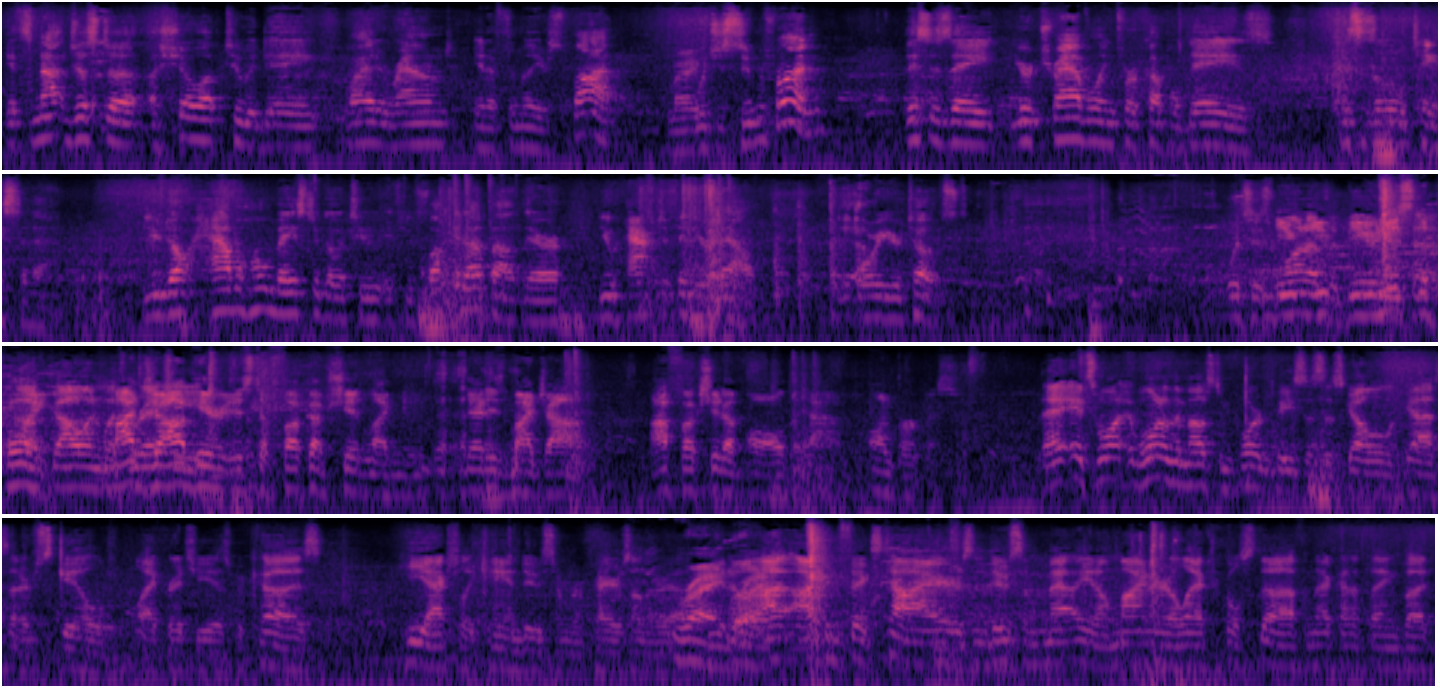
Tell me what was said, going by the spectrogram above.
It's not just a, a show up to a day, ride around in a familiar spot, Right. which is super fun. This is a you're traveling for a couple days. This is a little taste of that. You don't have a home base to go to. If you fuck it up out there, you have to figure it out, or you're toast. Which is You- one of you- the you beauties missed the of, point. of going with My Richie. job here is to fuck up shit like me. that is my job. I fuck shit up all the time on purpose. It's one one of the most important pieces is going with guys that are skilled like Richie is because he actually can do some repairs on the road. Right, You know, right. I, I can fix tires and do some you know minor electrical stuff and that kind of thing, but.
